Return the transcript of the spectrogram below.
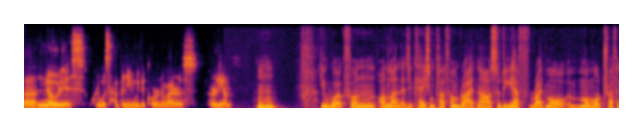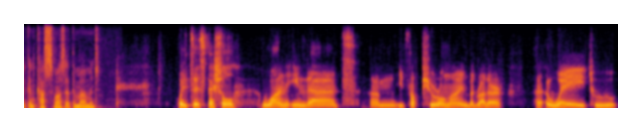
uh, notice what was happening with the coronavirus early on. Mm-hmm. You work for an online education platform right now. So do you have right more more, more traffic and customers at the moment? Well, it's a special one in that um, it's not pure online, but rather a, a way to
